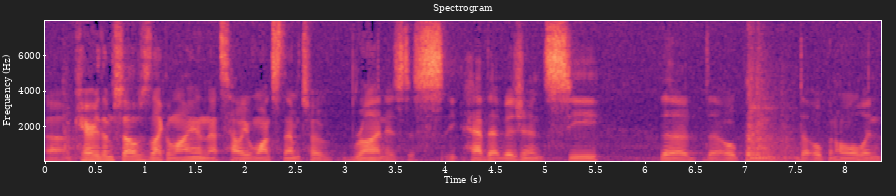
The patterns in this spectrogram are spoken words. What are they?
uh, carry themselves like a lion. That's how he wants them to run is to see, have that vision and see the the open the open hole and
